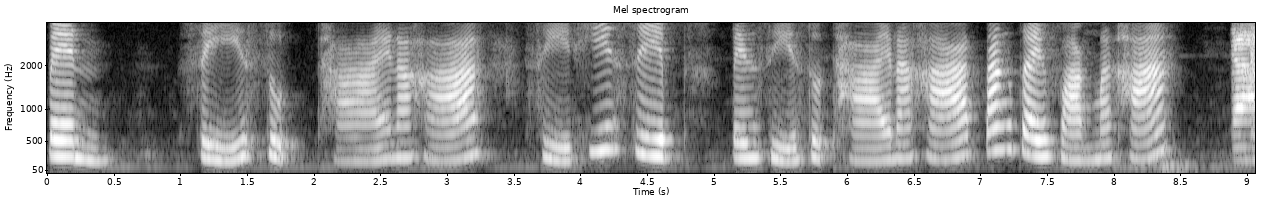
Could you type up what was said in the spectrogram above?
เป็นสีสุดท้ายนะคะ สีที่ 10 เป็นสีสุดท้ายนะคะ ตั้งใจฟังนะคะดำ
